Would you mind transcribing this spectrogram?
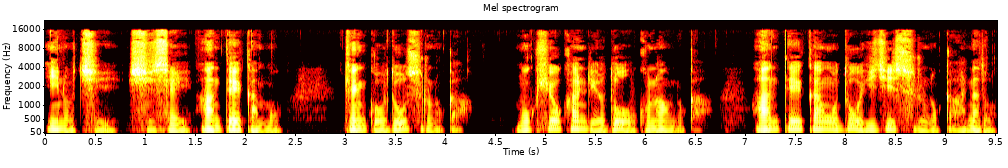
命、姿勢、安定感も健康をどうするのか、目標管理をどう行うのか、安定感をどう維持するのかなど、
